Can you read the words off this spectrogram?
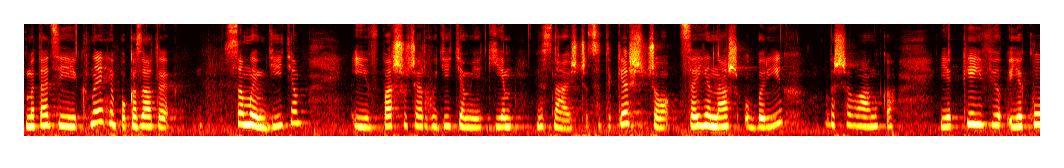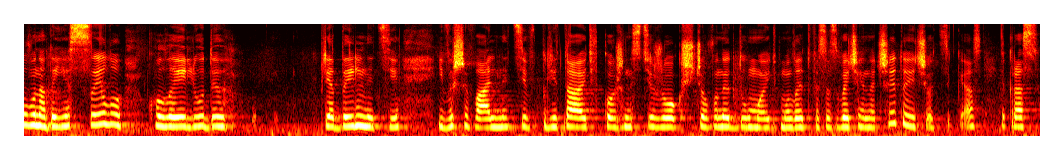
Мета цієї книги показати самим дітям і в першу чергу дітям, які не знають, що це таке, що це є наш оберіг, вишиванка, який, яку вона дає силу, коли люди. Прядильниці і вишивальниці вплітають в кожен стіжок, що вони думають, молитви зазвичай начитуючи. Ось якраз, якраз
